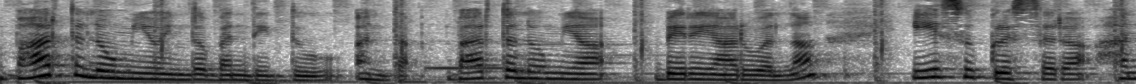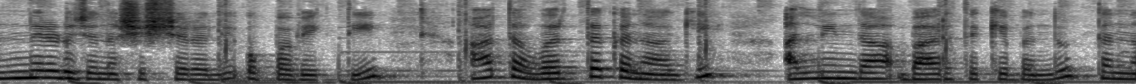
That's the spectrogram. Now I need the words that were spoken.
ಭಾರತಲೋಮಿಯೋಯಿಂದ ಬಂದಿದ್ದು ಅಂತ. ಭಾರತಲೋಮಿಯ ಬೇರೆ ಯಾರೂ ಅಲ್ಲ. ಏಸು ಕ್ರಿಸ್ತರ ಹನ್ನೆರಡು ಜನ ಶಿಷ್ಯರಲ್ಲಿ ಒಬ್ಬ ವ್ಯಕ್ತಿ. ಆತ ವರ್ತಕನಾಗಿ ಅಲ್ಲಿಂದ ಭಾರತಕ್ಕೆ ಬಂದು ತನ್ನ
